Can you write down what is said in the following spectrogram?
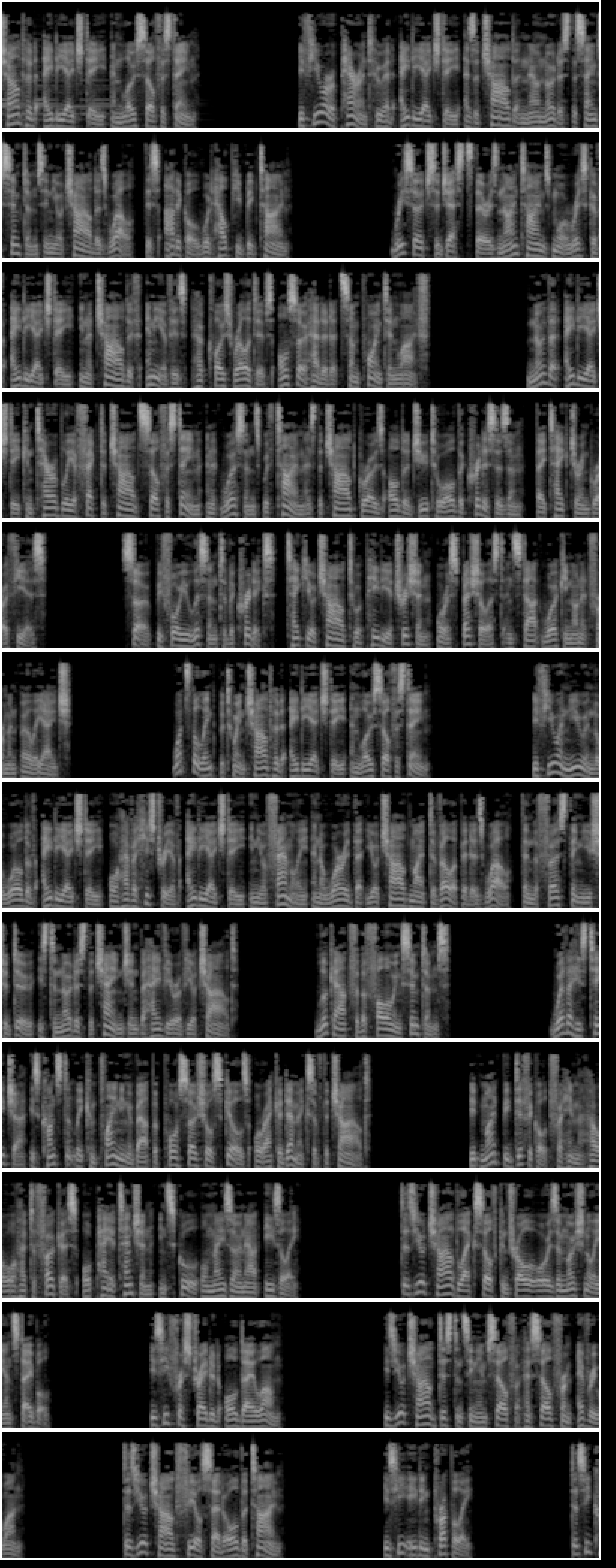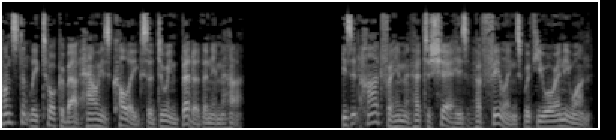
Childhood ADHD and low self-esteem. If you are a parent who had ADHD as a child and now notice the same symptoms in your child as well, this article would help you big time. Research suggests there is nine times more risk of ADHD in a child if any of his, her close relatives also had it at some point in life. Know that ADHD can terribly affect a child's self-esteem and it worsens with time as the child grows older due to all the criticism they take during growth years. So, before you listen to the critics, take your child to a pediatrician or a specialist and start working on it from an early age. What's the link between childhood ADHD and low self-esteem? If you are new in the world of ADHD or have a history of ADHD in your family and are worried that your child might develop it as well, then the first thing you should do is to notice the change in behavior of your child. Look out for the following symptoms. Whether his teacher is constantly complaining about the poor social skills or academics of the child. It might be difficult for him or her to focus or pay attention in school or may zone out easily. Does your child lack self-control or is emotionally unstable? Is he frustrated all day long? Is your child distancing himself or herself from everyone? Does your child feel sad all the time? Is he eating properly? Does he constantly talk about how his colleagues are doing better than him or her? Is it hard for him or her to share his or her feelings with you or anyone?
